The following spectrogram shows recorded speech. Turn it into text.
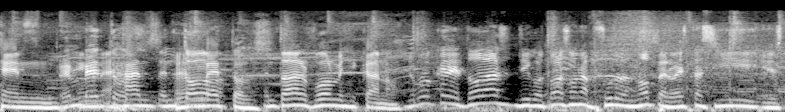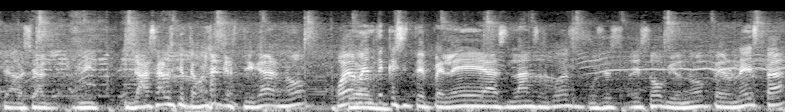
en, en, en, todo, en todo el fútbol mexicano. Yo creo que de todas, digo, todas son absurdas, ¿no? Pero esta sí, este, o sea, ya sabes que te van a castigar, ¿no? Obviamente que si te peleas, lanzas cosas, pues es, obvio, ¿no? Pero en esta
